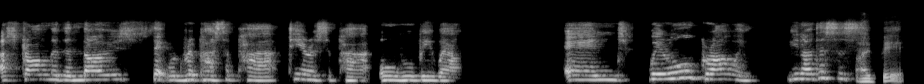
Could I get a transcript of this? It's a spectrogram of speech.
are stronger than those that would rip us apart, tear us apart, all will be well. And we're all growing. You know, this is I bet.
